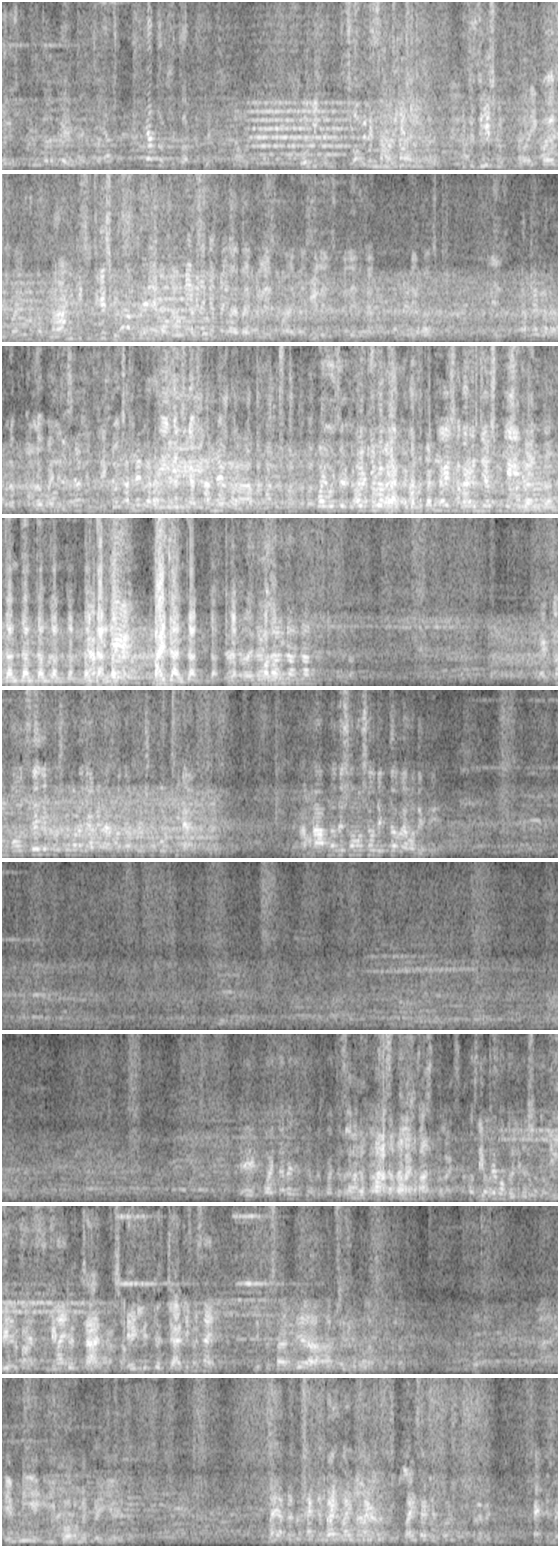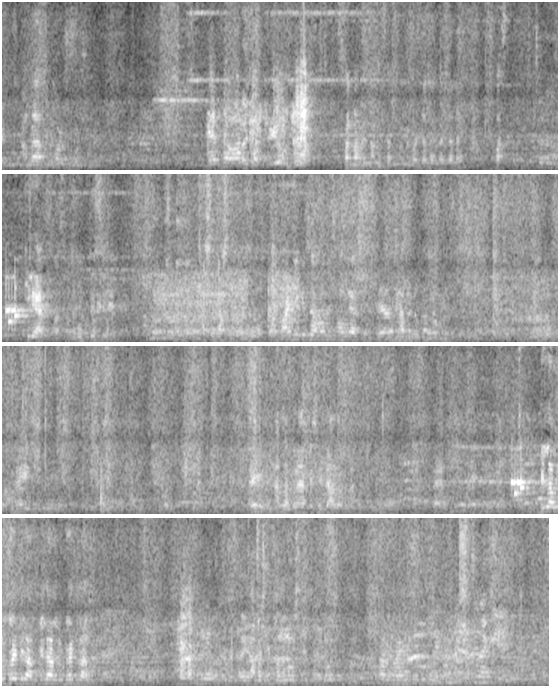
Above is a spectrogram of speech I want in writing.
লেগে ভিতরে এত কি দরকার ভাই? কিছু জিজ্ঞেস করছি না আমি কিছু জিজ্ঞেস করছি ভাই ভাই প্লিজ ভাই ভাই প্লিজ প্লিজ ভাই রিকোয়েস্ট ভাই যান যান যান যান। একজন বলছে যে প্রশ্ন করা যাবে না আমরা তো আর প্রশ্ন করছি না আমরা আপনাদের সমস্যাও দেখতে হবে আমাদেরকে এমনি ই গরমে তো ইয়ে হয়ে যাবে। ভাই আপনার তো সাইড দেন। ভাই ভাই ভাই ভাই সাইড কোনো সমস্যা নেই ভাই। ভাই। আমরা আসলে কোনো সমস্যা নেই। স্যার নামে নামে স্যার নামে। কয়তলায় কয়তলায় পাঁচতলায় ক্লিয়ার করতেছি। আসেন আসেন। পার্টি কিছু আমাদের সঙ্গে আছেন এই এই আল্লাহ করে আর বেশি দেওয়া যাবে না। হ্যাঁ। বিলাল উঠাই দিলাম বিলাল উঠাই দিলাম। এই আমার সাথে চলেন, আমার সাথে চলেন, আমার সাথে চলেন।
